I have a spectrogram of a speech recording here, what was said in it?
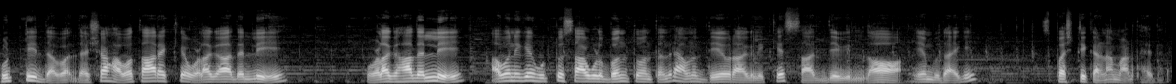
ಹುಟ್ಟಿದ್ದವ ದಶ ಅವತಾರಕ್ಕೆ ಒಳಗಾದಲ್ಲಿ ಒಳಗಾದಲ್ಲಿ ಅವನಿಗೆ ಹುಟ್ಟು ಸಾವುಗಳು ಬಂತು ಅಂತಂದರೆ ಅವನು ದೇವರಾಗಲಿಕ್ಕೆ ಸಾಧ್ಯವಿಲ್ಲ ಎಂಬುದಾಗಿ ಸ್ಪಷ್ಟೀಕರಣ ಮಾಡ್ತಾ ಇದ್ದಾರೆ.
